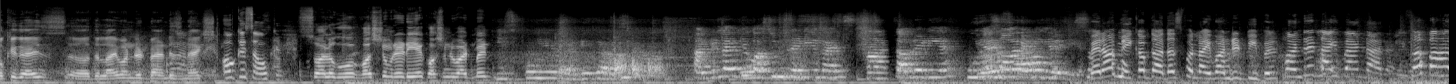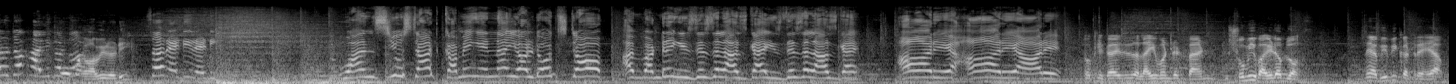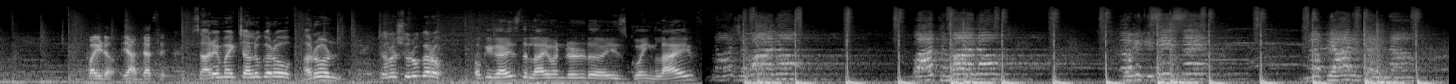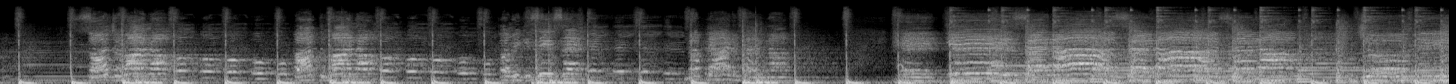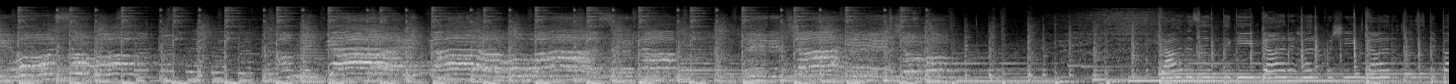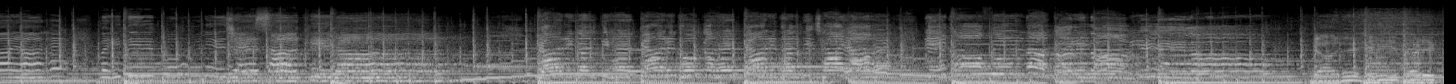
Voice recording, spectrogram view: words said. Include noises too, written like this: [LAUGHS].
Okay, guys, uh, the Live 100 band is next. Okay sir okay सौ लोगों का costume ready है costume department इसको ये रेडी करो हंड्रेड लाइफ के कॉस्ट्यूम्स रेडी है गाइस हाँ सब रेडी है पूरा सौ रेडी है are makeup dadas for live 100 people? 100 live band आ रहा है सब बाहर हो जाओ खाली कर दो Are we ready? Sir ready ready Once you start coming in, na, y'all don't stop. I'm wondering, is this the last guy? Is this the last guy? Are, are, are. Okay, guys, this is a live 100 band. Show me wider blocks. नहीं अभी भी cut रहे हैं या wider. Yeah, that's it. सारे mic चालू करो अरुण चलो शुरू करो Okay, guys, the Live 100 uh, is going live. नौजवानों बात मानो कभी किसी से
